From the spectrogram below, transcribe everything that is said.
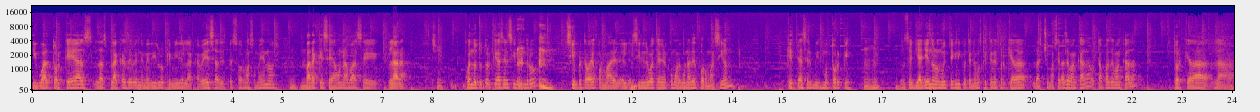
Igual torqueas, las placas deben de medir lo que mide la cabeza de espesor más o menos, Ujú. para que sea una base clara. Sí. Cuando tú torqueas el cilindro, siempre te va a deformar. El, el- el cilindro va a tener como alguna deformación que te hace el mismo torque. Ujú. Entonces, ya yéndonos muy técnico, tenemos que tener torqueada las chumaceras de bancada o tapas de bancada, torqueada la,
